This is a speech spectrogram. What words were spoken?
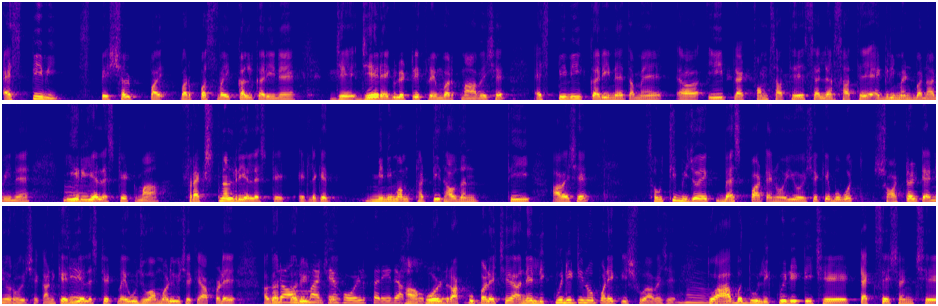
એસપીવી સ્પેશિયલ પર્પસ વ્હીકલ કરીને જે જે રેગ્યુલેટરી ફ્રેમવર્કમાં આવે છે એસપીવી કરીને તમે એ પ્લેટફોર્મ સાથે સેલર સાથે એગ્રીમેન્ટ બનાવીને એ રિયલ એસ્ટેટમાં ફ્રેક્શનલ રિયલ એસ્ટેટ એટલે કે મિનિમમ થર્ટી થાઉઝન્ડથી આવે છે. સૌથી બીજો એક બેસ્ટ પાર્ટ એનો એ હોય છે કે બહુ જ શોર્ટર ટેન્યોર હોય છે. કારણ કે રિયલ એસ્ટેટમાં એવું જોવા મળ્યું છે કે આપણે અગર કર્યું છે. હા હોલ્ડ રાખવું પડે છે અને લિક્વિડિટીનો પણ એક ઇશ્યુ આવે છે. તો આ બધું લિક્વિડિટી છે ટેક્સેશન છે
